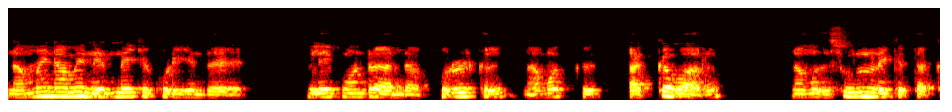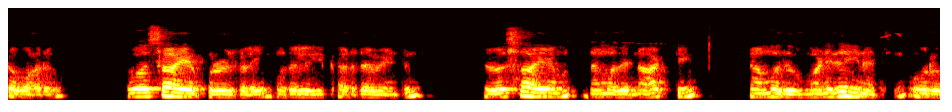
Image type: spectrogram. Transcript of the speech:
நம்மை நாமே நிர்ணயிக்கக்கூடிய இந்த விலை போன்ற அந்த பொருட்கள் நமக்கு தக்கவாறு நமது சூழ்நிலைக்கு தக்கவாறு விவசாய பொருள்களை முதலில் கருத வேண்டும். விவசாயம் நமது நாட்டின் நமது மனித இனத்தின் ஒரு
